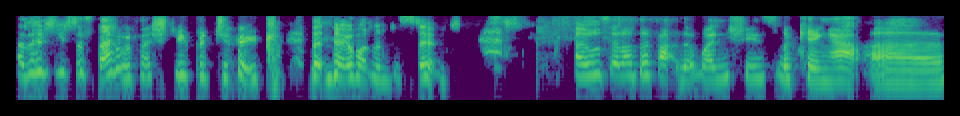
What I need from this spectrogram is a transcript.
and then she's just there with her stupid joke that no one understood. I also love the fact that when she's looking at uh,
